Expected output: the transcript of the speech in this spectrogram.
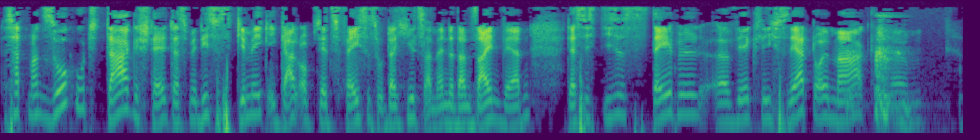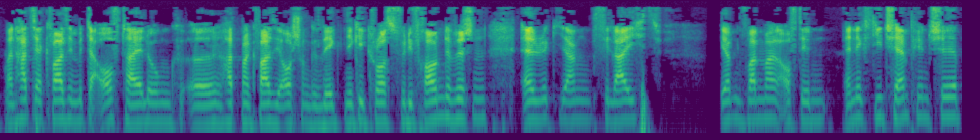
das hat man so gut dargestellt, dass mir dieses Gimmick, egal ob es jetzt Faces oder Heels am Ende dann sein werden, dass ich dieses Stable äh, wirklich sehr doll mag. Ähm, man hat ja quasi mit der Aufteilung, äh, hat man quasi auch schon gelegt, Nikki Cross für die Frauendivision, Eric Young vielleicht irgendwann mal auf den NXT Championship,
